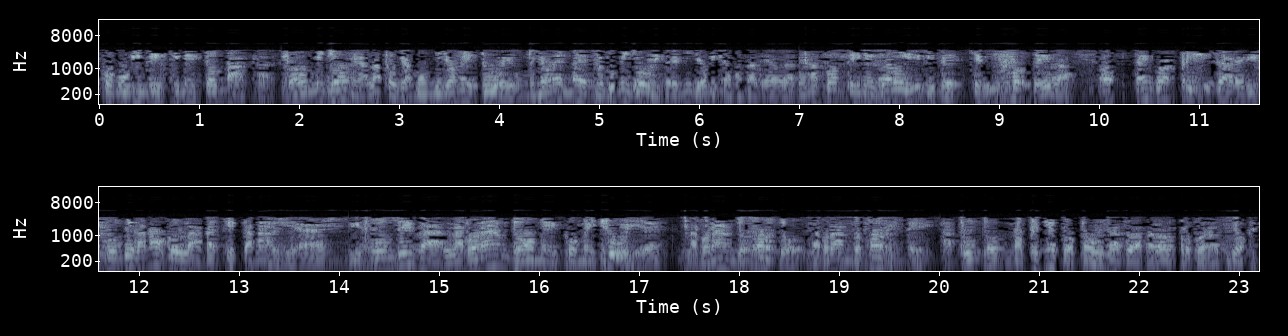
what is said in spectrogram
come un investimento in banca, cioè un milione, allora troviamo un milione e due, un milione e mezzo, due milioni, tre milioni, siamo andati a una fonte inesauribile che rispondeva, oh, tengo a precisare, rispondeva non con la bacchetta magica, eh? rispondeva lavorando come, come Giui, eh? Lavorando sodo, lavorando forte, appunto, per niente ho usato la parola procurazione.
